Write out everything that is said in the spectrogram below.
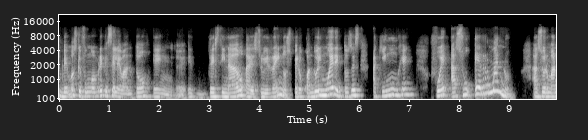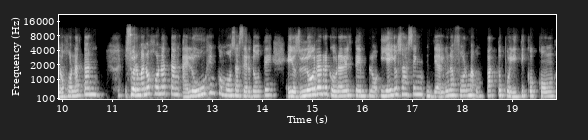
vemos que fue un hombre que se levantó en, eh, destinado a destruir reinos, pero cuando él muere, entonces a quien ungen fue a su hermano, a su hermano Jonatán. Su hermano Jonatán, a él lo ungen como sacerdote, ellos logran recobrar el templo y ellos hacen de alguna forma un pacto político con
